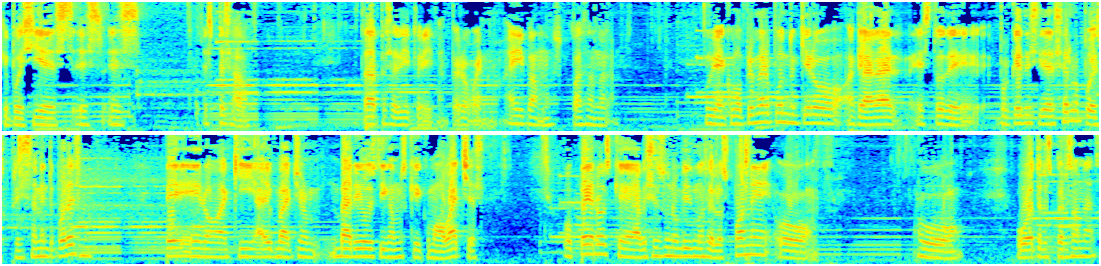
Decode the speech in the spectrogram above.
que pues sí es, es, es, es pesado. Está pesadito ahorita, pero bueno, ahí vamos, pasándola. Muy bien, como primer punto quiero aclarar esto de por qué decidí hacerlo, pues precisamente por eso. Pero aquí hay varios, digamos que como baches o peros que a veces uno mismo se los pone o, o otras personas.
